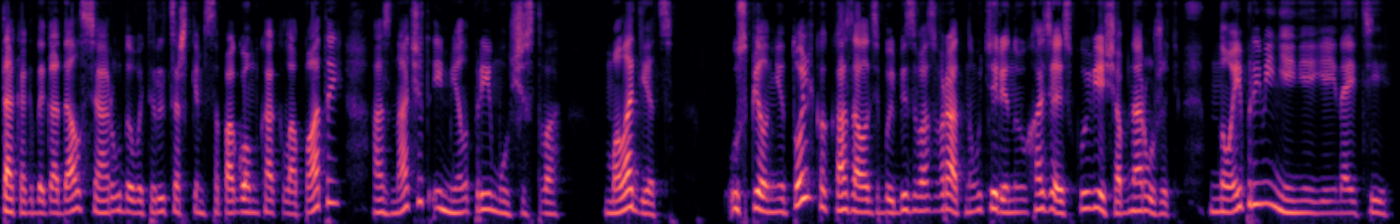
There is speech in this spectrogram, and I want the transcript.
так как догадался орудовать рыцарским сапогом как лопатой, а значит, имел преимущество. Молодец. Успел не только, казалось бы, безвозвратно утерянную хозяйскую вещь обнаружить, но и применение ей найти.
